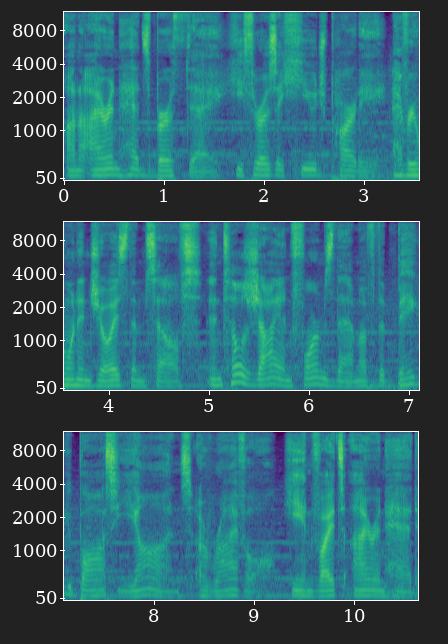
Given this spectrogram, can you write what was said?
on Ironhead's birthday, he throws a huge party. Everyone enjoys themselves until Zhai informs them of the big boss Yan's arrival. He invites Ironhead,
